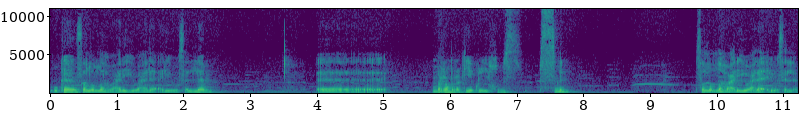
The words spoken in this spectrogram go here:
وكان صلى الله عليه وعلى آله وسلم آه، مرة مرة كياكل الخبز بالسمن. صلى الله عليه وعلى آله وسلم.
